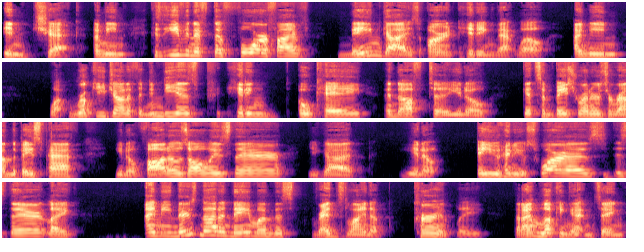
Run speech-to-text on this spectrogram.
in check. I mean, because even if the four or five main guys aren't hitting that well, I mean, what rookie Jonathan India's hitting okay enough to you know get some base runners around the base path. You know, Votto's always there. You got you know Eugenio Suarez is there. Like, I mean, there's not a name on this Reds lineup currently that I'm looking at and saying,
